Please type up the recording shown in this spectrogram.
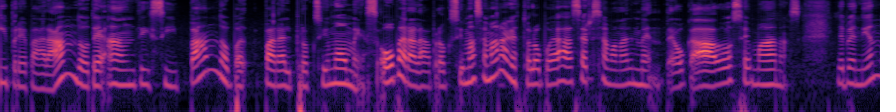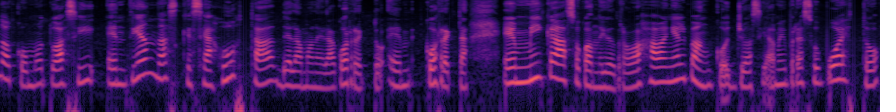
y preparándote, anticipando para el próximo mes o para la próxima semana, que esto lo puedes hacer semanalmente o cada dos semanas, dependiendo cómo tú así entiendas que se ajusta de la manera correcto, en, correcta. En mi caso, cuando yo trabajaba en el banco, yo hacía mi presupuesto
